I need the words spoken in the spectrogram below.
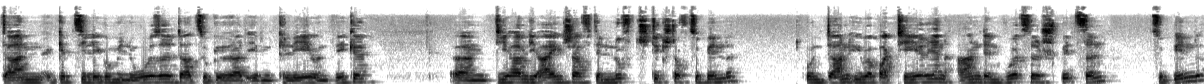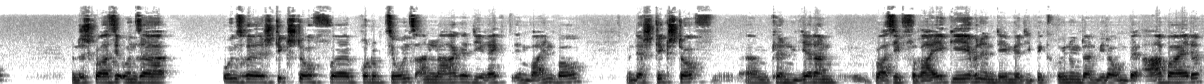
dann gibt's die Leguminose, dazu gehört eben Klee und Wicke. Ähm, die haben die Eigenschaft, den Luftstickstoff zu binden und dann über Bakterien an den Wurzelspitzen zu binden. Und das ist quasi unser unsere Stickstoffproduktionsanlage direkt im Weinbau. Und der Stickstoff ähm, können wir dann quasi freigeben, indem wir die Begrünung dann wiederum bearbeiten.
